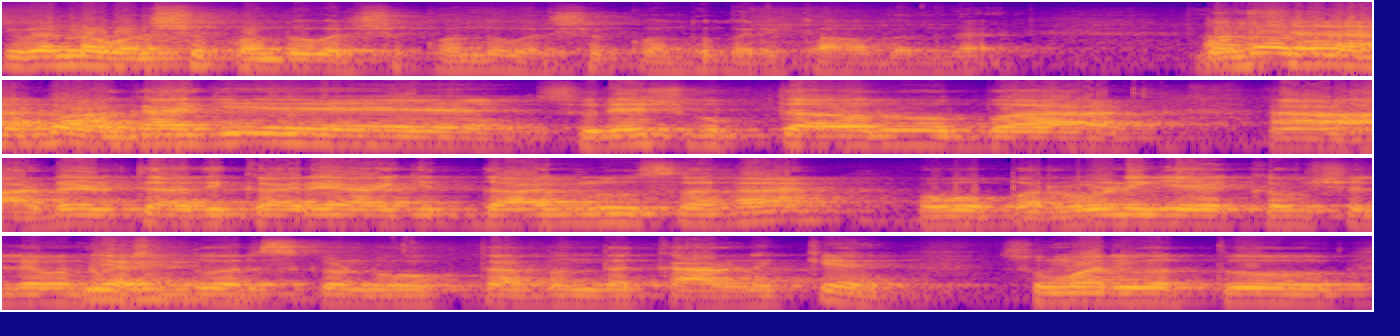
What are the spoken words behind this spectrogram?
ಇವೆಲ್ಲ ವರ್ಷಕ್ಕೊಂದು ವರ್ಷಕ್ಕೊಂದು ವರ್ಷಕ್ಕೊಂದು ಬರಿತಾ ಬಂದೆ. ಹಾಗಾಗಿ ಸುರೇಶ್ ಗುಪ್ತಾ ಅವರು ಒಬ್ಬ ಆಡಳಿತ ಆಡಳಿತಾಧಿಕಾರಿ ಆಗಿದ್ದಾಗಲೂ ಸಹ ಒಬ್ಬ ಬರವಣಿಗೆಯ ಕೌಶಲ್ಯವನ್ನು ಮುಂದುವರಿಸಿಕೊಂಡು ಹೋಗ್ತಾ ಬಂದ ಕಾರಣಕ್ಕೆ ಸುಮಾರು ಇವತ್ತು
